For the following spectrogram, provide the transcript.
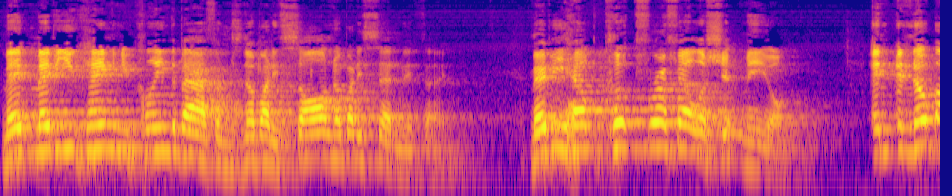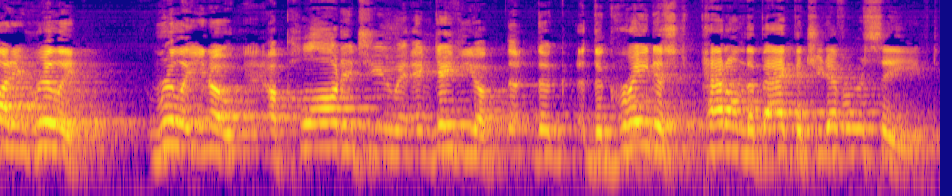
Maybe, maybe you came and you cleaned the bathrooms, nobody saw, nobody said anything. Maybe help cook for a fellowship meal. And, and nobody really, really, you know, applauded you and gave you a, the, the, the greatest pat on the back that you'd ever received.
